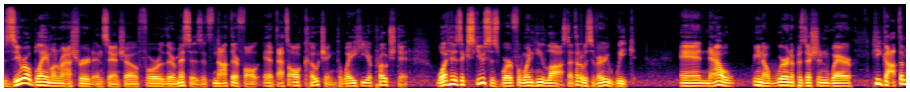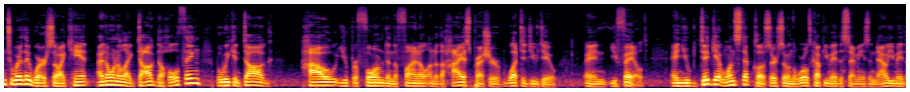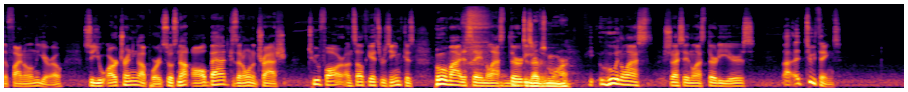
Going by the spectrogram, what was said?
Zero blame on Rashford and Sancho for their misses. It's not their fault. Eh, that's all coaching, the way he approached it. What his excuses were for when he lost, I thought it was very weak. And now, you know, we're in a position where he got them to where they were. So I can't, I don't want to like dog the whole thing, but we can dog how you performed in the final under the highest pressure. What did you do? And you failed. And you did get one step closer. So in the World Cup, you made the semis, and now you made the final in the Euro. So you are trending upwards. So it's not all bad because I don't want to trash too far on Southgate's regime because who am I to say in the last 30 Deserves more. who in the last should I say in the last 30 years? Uh, two things.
